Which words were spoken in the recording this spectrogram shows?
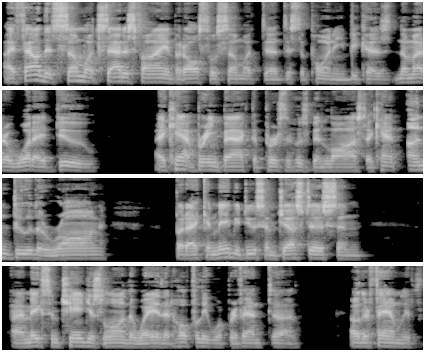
I found it somewhat satisfying, but also somewhat uh, disappointing because no matter what I do, I can't bring back the person who's been lost. I can't undo the wrong but I can maybe do some justice and uh, make some changes along the way that hopefully will prevent uh, other families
